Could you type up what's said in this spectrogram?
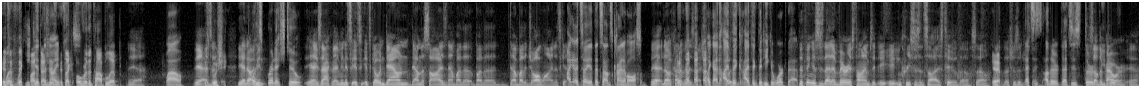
It's What- a what thick he did in mustache. the It's, it's like over the top lip. yeah, Wow. yeah. It's a- bushy. yeah, no, Well, I he's British too. yeah, exactly. I mean, it's it's it's going down down the sides, down by the by the down by the jawline. It's getting. I gotta tell you, that sounds kind of awesome. Yeah, no, it kind of is actually. Like I, I think, I think that he could work that. The thing is, is that at various times it, it, it increases in size too, though. So Yeah. that, that's just interesting. That's his other. That's his third His other mutual- power, yeah.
